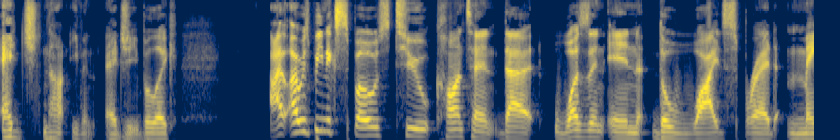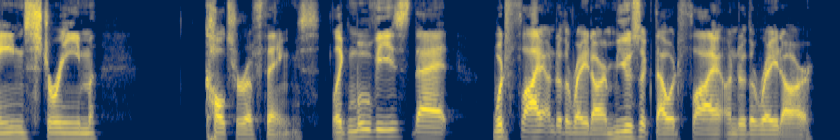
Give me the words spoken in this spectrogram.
edge not even edgy but like I, I was being exposed to content that wasn't in the widespread mainstream culture of things like movies that would fly under the radar, music that would fly under the radar.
